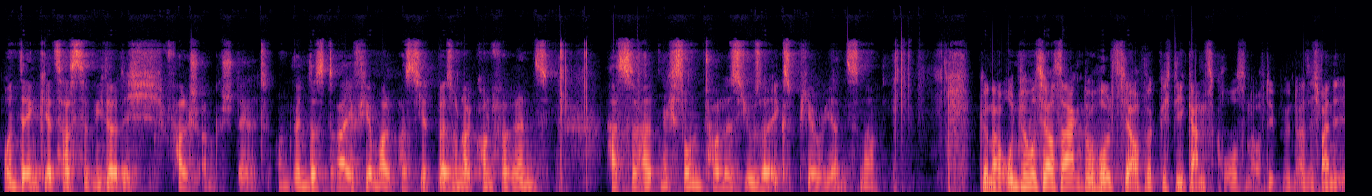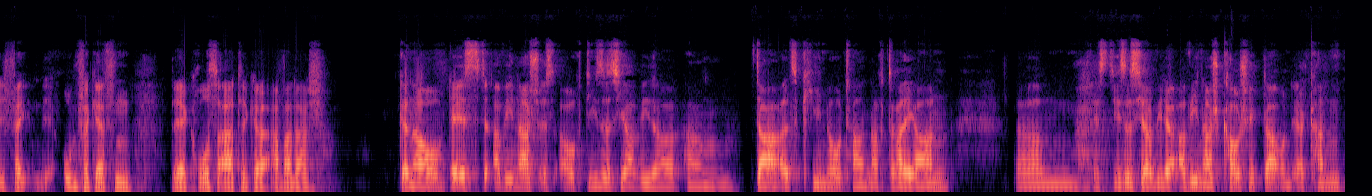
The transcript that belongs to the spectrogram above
und denke, jetzt hast du wieder dich falsch angestellt. Und wenn das drei, vier Mal passiert bei so einer Konferenz, hast du halt nicht so ein tolles User Experience. Ne? Genau, und man muss ja auch sagen, du holst ja auch wirklich die ganz Großen auf die Bühne. Also ich meine, ich, unvergessen der großartige Avanash. Genau, der ist, Avinash ist auch dieses Jahr wieder ähm, da als Keynoter. Nach drei Jahren ähm, ist dieses Jahr wieder Avinash Kaushik da und er kann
